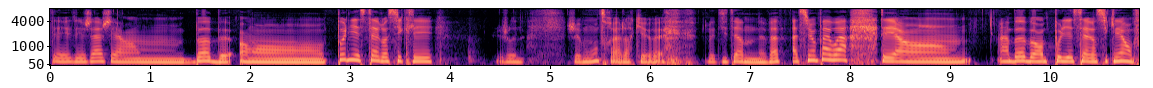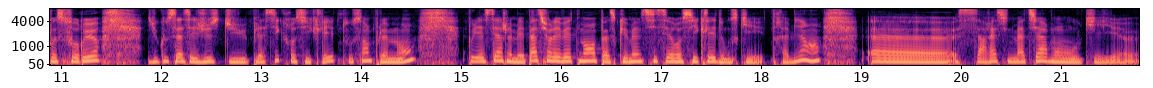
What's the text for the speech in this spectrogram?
déjà, j'ai un bob en polyester recyclé jaune. Je montre alors que l'auditeur ne va absolument pas voir. C'est un, bob en polyester recyclé en phosphorure. Du coup, ça, c'est juste du plastique recyclé, tout simplement. Polyester, je le mets pas sur les vêtements parce que même si c'est recyclé, donc ce qui est très bien, hein, euh, ça reste une matière bon qui euh,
